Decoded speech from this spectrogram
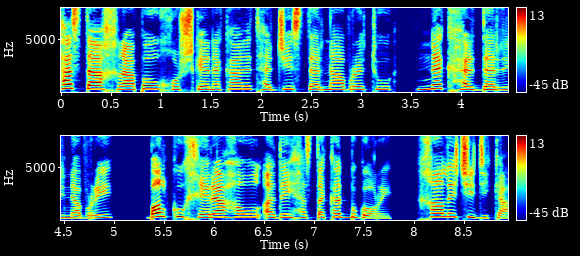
هەستە خراپە و خۆشکێنەکانت هەرگیز دەرنابڕێت و نەک هەر دەرینەبڕی بەڵکو خێرا هەوڵ ئەدەی هەستەکەت بگۆڕی خاڵێکی دیکە،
